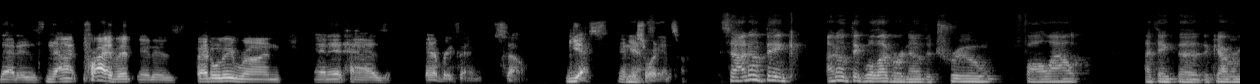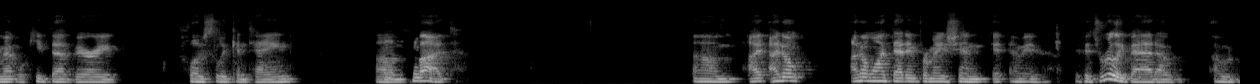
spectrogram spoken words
that is not private, it is federally run, and it has everything. So, yes, in yes. the short answer. So I don't think I don't think we'll ever know the true fallout. I think the the government will keep that very closely contained. Um, mm-hmm. But um, I, I don't I don't want that information. I mean, if it's really bad, I would I would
